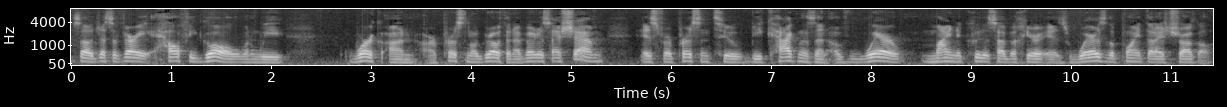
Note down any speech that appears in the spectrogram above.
So, just a very healthy goal when we work on our personal growth in Avodas Hashem is for a person to be cognizant of where my Nekudas HaBechira is. Where's the point that I struggle?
